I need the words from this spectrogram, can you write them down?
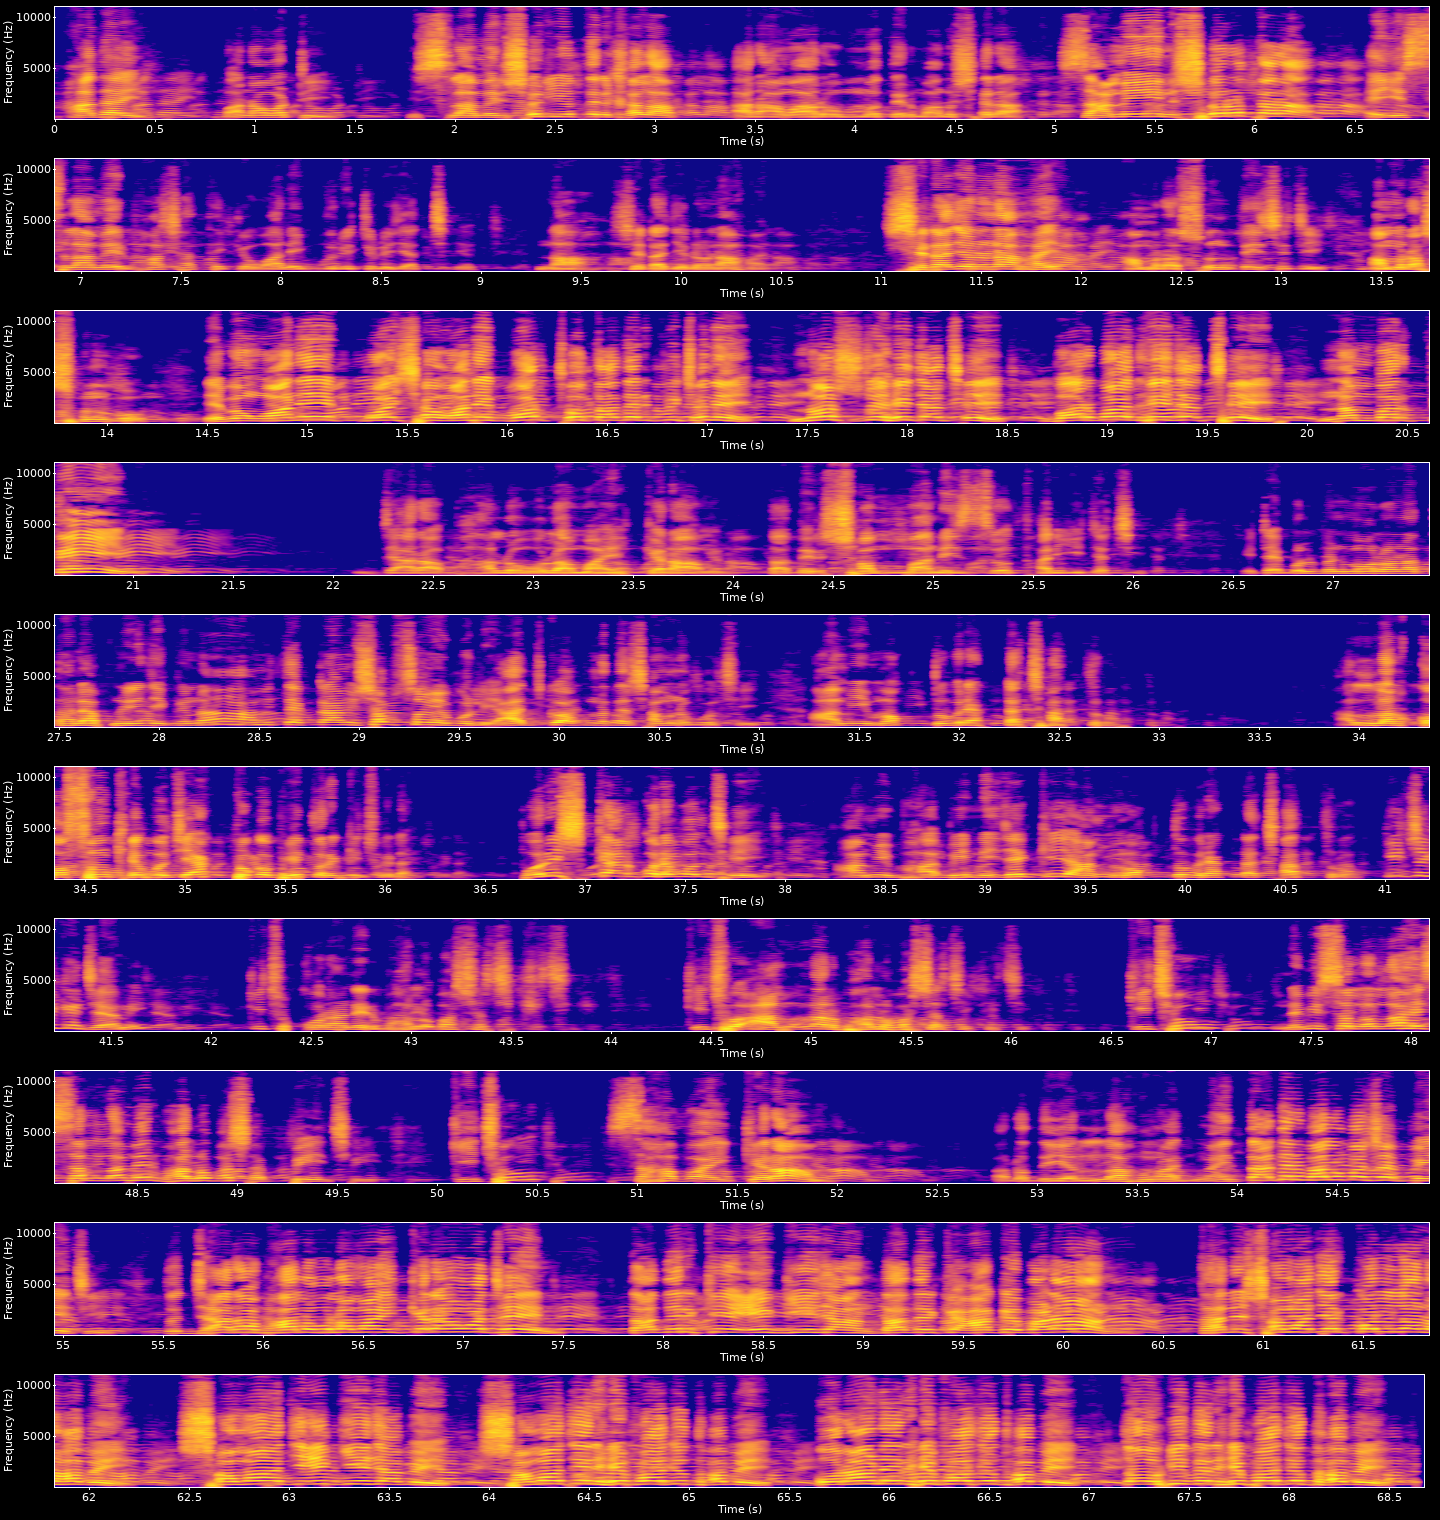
আদাই বানাওয়াটি ইসলামের শরীয়তের খেলাফ। আর আমার উম্মতের মানুষেরা, সামিন শ্রোতারা এই ইসলামের ভাষা থেকে অনেক দূরে চলে যাচ্ছে। না, সেটা যেন না হয়। সেটা যেন না হয়, আমরা শুনতে এসেছি, আমরা শুনব। এবং অনেক পয়সা, অনেক অর্থ তাদের পিছনে নষ্ট হয়ে যাচ্ছে, বরবাদ হয়ে যাচ্ছে। নাম্বার তিন, যারা ভালো ওলামায়ে কেরাম, তাদের সম্মান, ইজ্জত হারিয়ে যাচ্ছে। এটাই বলবেন, মৌলানা, তাহলে আপনি নিজেকে না, আমি তো একটা, আমি সবসময় বলি, আজকে আপনাদের সামনে বলছি, আমি মক্তবের একটা ছাত্র। আল্লাহর কসম খেয়ে বলছি, একটুকু ভিতরে কিছু নাই। পরিষ্কার করে বলছি, আমি ভাবি নিজেকে, আমি মক্তবের একটা ছাত্র। কি শিখেছি আমি? কিছু কোরআনের ভালোবাসা শিখেছি, কিছু আল্লাহর ভালোবাসা শিখেছি, কিছু নবী আলাইহি সাল্লামের ভালোবাসা পেয়েছি, কিছু সাহাবাই কেরাম তাদের ভালোবাসা পেয়েছি। তো যারা ভালো ওলামাই কেরাম আছেন, তাদেরকে এগিয়ে যান, তাদেরকে আগে বাড়ান, তাহলে সমাজের কল্যাণ হবে। সমাজ এগিয়ে যাবে, সমাজের হেফাজত হবে, কোরআনের হেফাজত হবে, তৌহিদের হেফাজত হবে।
